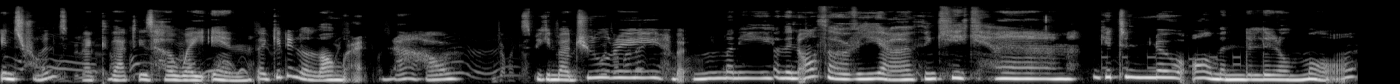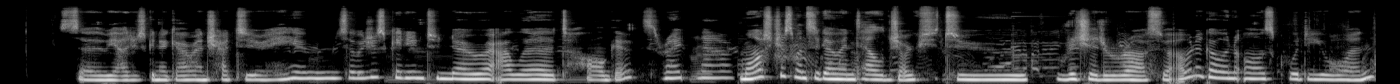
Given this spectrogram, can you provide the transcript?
instrument. Like, that is her way in. They're getting along right now. Speaking about jewelry, about money. And then Arthur here, I think he can get to know Armand a little more. So we are just gonna go and chat to him. So we're just getting to know our targets right now. Marsh just wants to go and tell jokes to Richard Ross. So I wanna go and ask, what do you want?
